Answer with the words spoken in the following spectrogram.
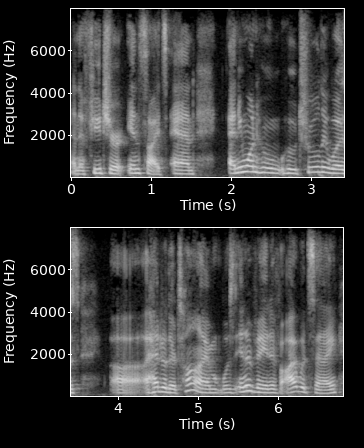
and the future insights. And anyone who, who truly was uh, ahead of their time was innovative, I would say,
